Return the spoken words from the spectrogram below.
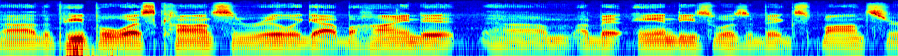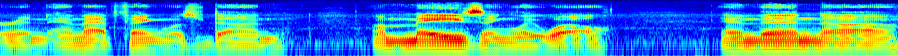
uh, the people of Wisconsin really got behind it. Um, I bet Andy's was a big sponsor, and, and that thing was done amazingly well. And then, uh,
